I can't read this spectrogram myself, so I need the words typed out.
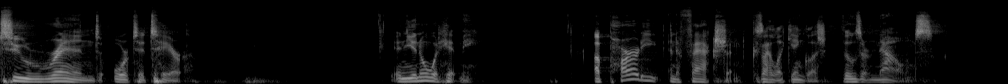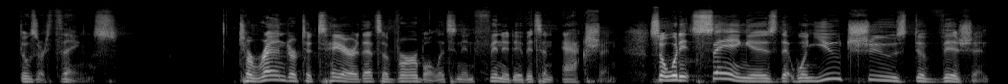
to rend or to tear. And you know what hit me? A party and a faction, because I like English, those are nouns, those are things. To rend or to tear, that's a verbal, it's an infinitive, it's an action. So, what it's saying is that when you choose division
